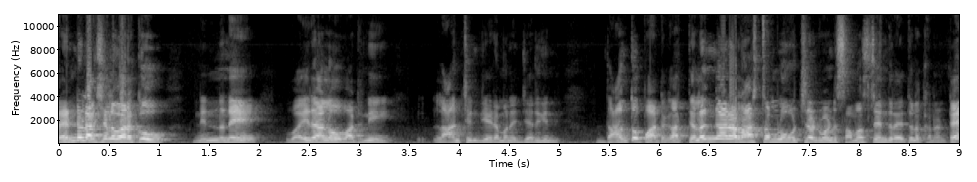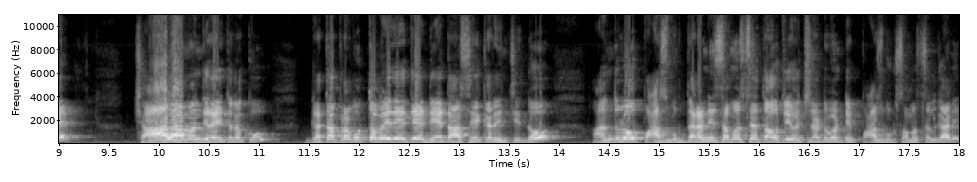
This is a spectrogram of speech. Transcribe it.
రెండు లక్షల వరకు నిన్ననే వైరాలో వాటిని లాంచింగ్ చేయడం అనేది జరిగింది. దాంతోపాటుగా తెలంగాణ రాష్ట్రంలో వచ్చినటువంటి సమస్య ఏంది రైతులకనంటే చాలామంది రైతులకు గత ప్రభుత్వం ఏదైతే డేటా సేకరించిందో అందులో పాస్బుక్ ధరణి సమస్య తోటి వచ్చినటువంటి పాస్బుక్ సమస్యలు కానీ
